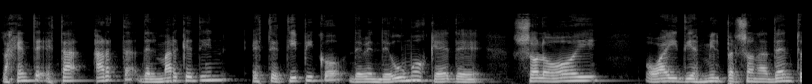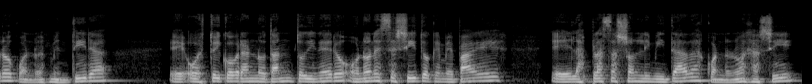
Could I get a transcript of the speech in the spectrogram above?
La gente está harta del marketing, este típico de vendehumos, que es de solo hoy, o hay 10.000 personas dentro, cuando es mentira, eh, o estoy cobrando tanto dinero, o no necesito que me pagues, eh, las plazas son limitadas, cuando no es así.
